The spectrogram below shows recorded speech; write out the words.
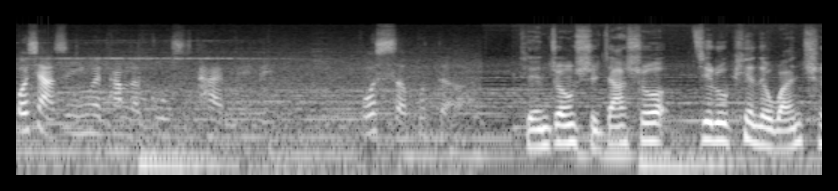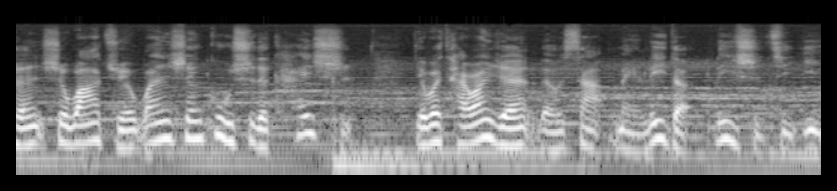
我想是因为他们的故事太美丽，我舍不得。田中史家说：“纪录片的完成是挖掘湾生故事的开始，也为台湾人留下美丽的历史记忆。”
